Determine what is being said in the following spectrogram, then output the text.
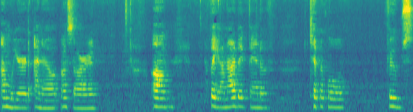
I'm weird, I know. I'm sorry. Um, but yeah, I'm not a big fan of typical foods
